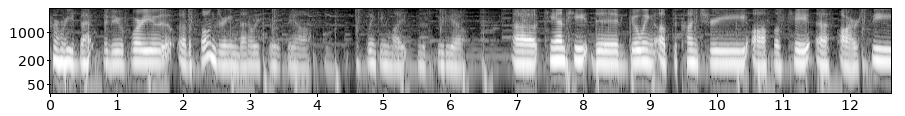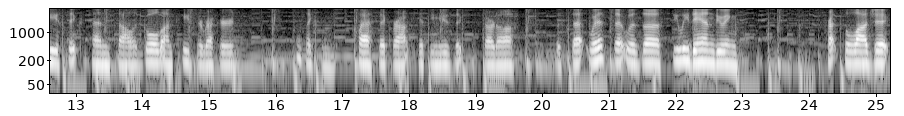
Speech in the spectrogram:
readback to do for you. Uh, the phone's ringing. That always throws me off. Blinking lights in the studio. Uh, Canned Heat did Going Up the Country off of KFRC 610 Solid Gold on Pacer Records. It's like some classic rock hippie music to start off the set with. That was uh, Steely Dan doing Pretzel Logic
